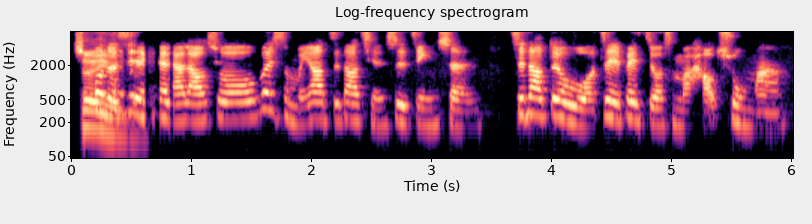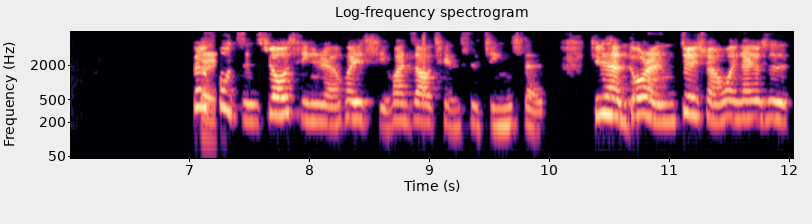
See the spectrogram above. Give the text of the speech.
所以，或者是也可以聊聊说，为什么要知道前世今生？知道对我这一辈子有什么好处吗？所以对不止修行人会喜欢知道前世今生，其实很多人最喜欢问应该就是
